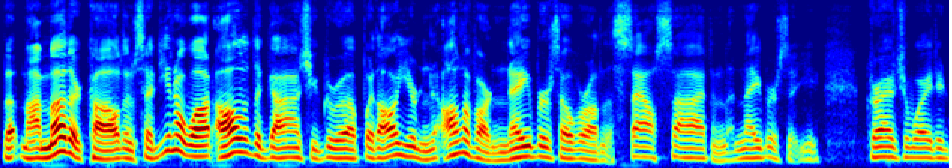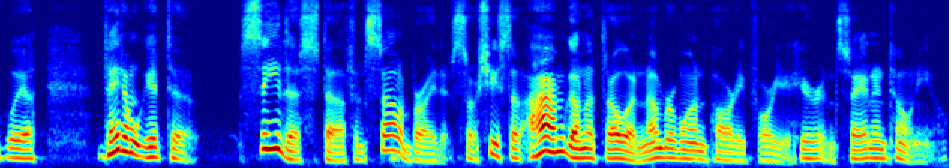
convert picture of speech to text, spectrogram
But my mother called and said, "You know what? All of the guys you grew up with, all your all of our neighbors over on the south side, and the neighbors that you graduated with, they don't get to see this stuff and celebrate it." So she said, "I'm going to throw a number one party for you here in San Antonio."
